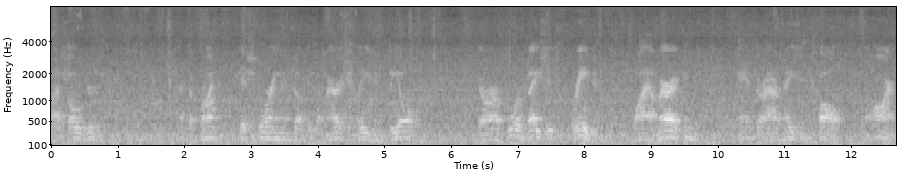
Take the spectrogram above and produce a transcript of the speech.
by soldiers at the front historians of the American Legion feel there are four basic reasons why Americans answer our nation's call to arms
